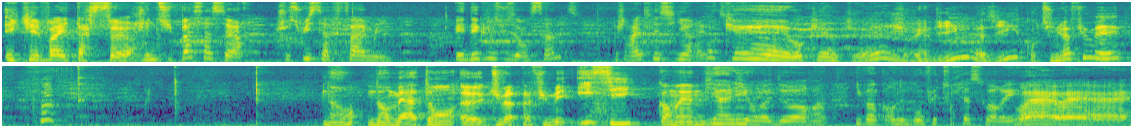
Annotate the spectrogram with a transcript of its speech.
et qu'Eva est ta sœur. Je ne suis pas sa sœur, je suis sa famille. Et dès que je suis enceinte, j'arrête les cigarettes. Ok, ok, ok, j'ai rien dit, vas-y, continue à fumer. Non, non mais attends, euh, tu vas pas fumer ici, quand même. Viens Ali, on va dehors, hein. il va encore nous gonfler toute la soirée. Ouais, ouais, ouais.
